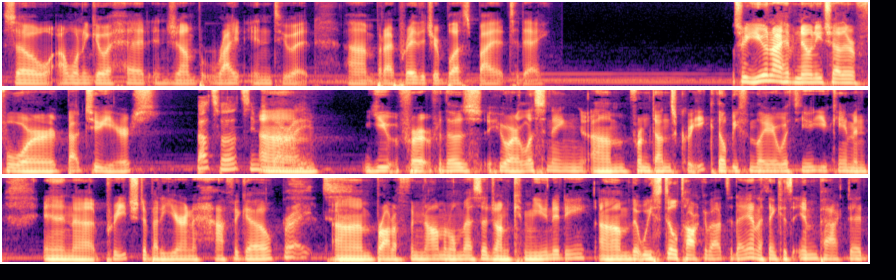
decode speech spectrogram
So I want to go ahead and jump right into it. Um, but I pray that you're blessed by it today. So you and I have known each other for about two years. About so, that seems about right. Um, you for for those who are listening um, from Dunn's Creek, they'll be familiar with you. You came in and uh, preached about a year and a half ago. Right. Um, brought a phenomenal message on community um, that we still talk about today, and I think has impacted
